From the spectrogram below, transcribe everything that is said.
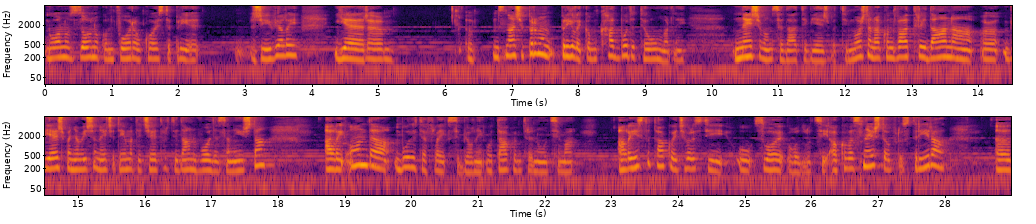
u onu zonu komfora u kojoj ste prije živjeli, jer e, znači prvom prilikom kad budete umorni, neće vam se dati vježbati. Možda nakon dva, tri dana vježbanja više nećete imati četvrti dan volje za ništa, ali onda budite fleksibilni u takvim trenucima. Ali isto tako i čvrsti u svojoj odluci. Ako vas nešto frustrira, e,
